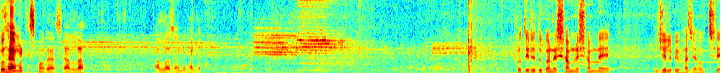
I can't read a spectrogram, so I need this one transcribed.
কোথায় আমার কিসমতে আছে? আল্লাহ আল্লাহ জানে ভালো। প্রতিটি দোকানের সামনে সামনে জিলিপি ভাজা হচ্ছে,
